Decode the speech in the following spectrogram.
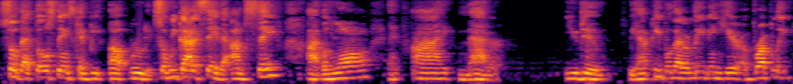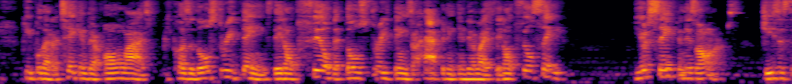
so that those things can be uprooted. So we got to say that I'm safe, I belong, and I matter. You do. We have people that are leaving here abruptly, people that are taking their own lives because of those three things. They don't feel that those three things are happening in their life. They don't feel safe. You're safe in his arms. Jesus,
